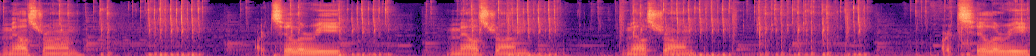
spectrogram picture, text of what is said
Maelstrom. Artillery. Maelstrom. Maelstrom. Artillery.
